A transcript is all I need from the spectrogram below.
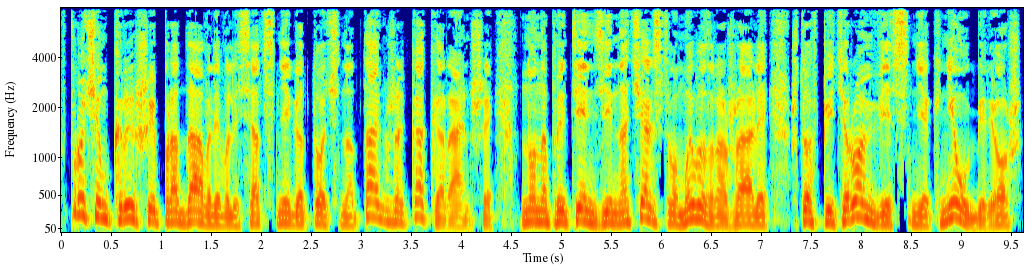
Впрочем, крыши продавливались от снега точно так же, как и раньше, но на претензии начальства мы возражали, что в пятером весь снег не уберешь,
